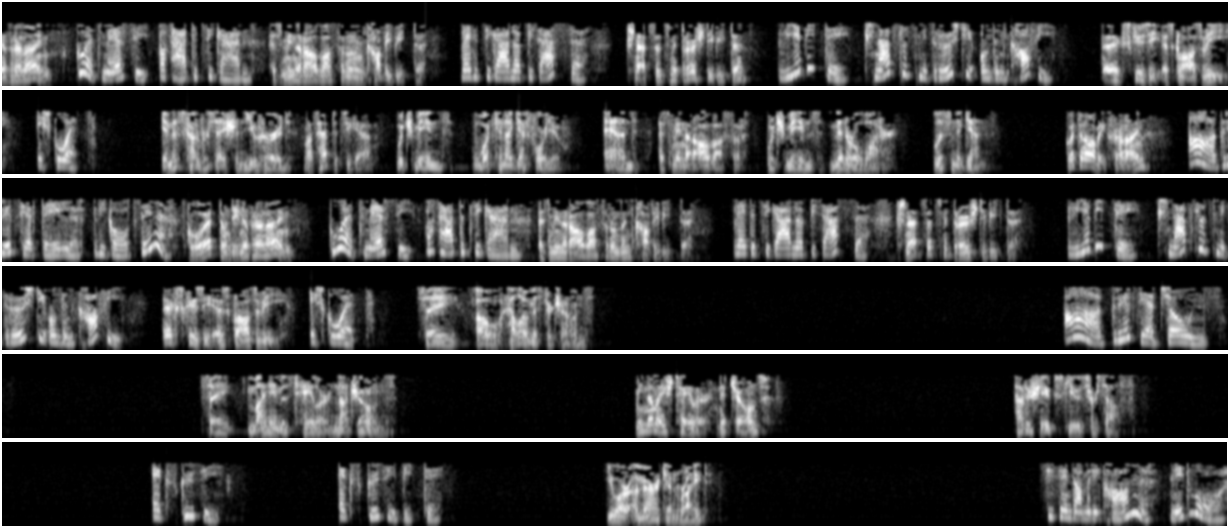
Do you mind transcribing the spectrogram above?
Ja, Fräulein. Gut, merci. Was hätten Sie gern? Ein Mineralwasser und einen Kaffee bitte. Wollen Sie gern etwas essen? Geschnetzelt mit Rösti bitte. Wie bitte? Geschnetzelt mit Rösti und einen Kaffee? Äh, excuse, ein Glas Wein. Ist gut. In this conversation, you heard, Was hätten Sie gern? which means, what can I get for you? And, Ein Mineralwasser. which means mineral water. Listen again. Guten Abend, Fräulein. Ah, grüezi, Herr Taylor. Wie geht's Ihnen? Gut, und Ihnen, Fräulein? Gut, merci. Was hätten Sie gern? Ein Mineralwasser und einen Kaffee bitte. Wollen Sie gern etwas essen? Geschnetzelt mit Rösti bitte. Wie bitte? Geschnetzelt mit Rösti und einen Kaffee? Excuse, ein Glas Wein. Ist gut. Say, oh, hello, Mr. Jones. Ah, grüezi, Herr Jones. Say, my name is Taylor, not Jones. Mein Name ist Taylor, nicht Jones. How does she excuse herself? Excuse. Excuse bitte. You are American, right? Sie sind Amerikaner, nicht wahr?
